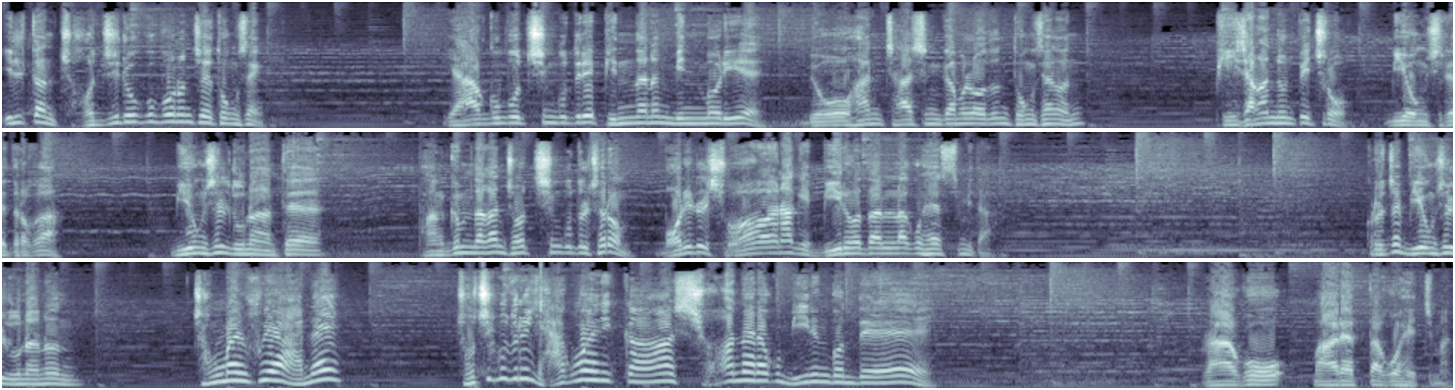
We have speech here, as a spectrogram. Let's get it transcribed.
일단 저지르고 보는 제 동생. 야구부 친구들의 빛나는 민머리에 묘한 자신감을 얻은 동생은 비장한 눈빛으로 미용실에 들어가 미용실 누나한테 방금 나간 저 친구들처럼 머리를 시원하게 밀어달라고 했습니다. 그러자 미용실 누나는 정말 후회 안 해? 저 친구들은 야구하니까 시원하라고 미는 건데 라고 말했다고 했지만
